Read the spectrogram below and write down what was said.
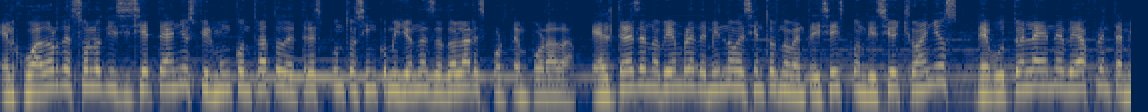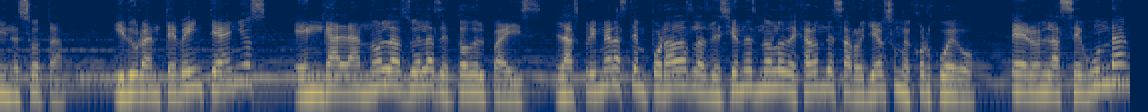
El jugador de solo 17 años firmó un contrato de 3.5 millones de dólares por temporada. El 3 de noviembre de 1996, con 18 años, debutó en la NBA frente a Minnesota y durante 20 años engalanó las duelas de todo el país. Las primeras temporadas las lesiones no lo dejaron desarrollar su mejor juego, pero en la segunda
